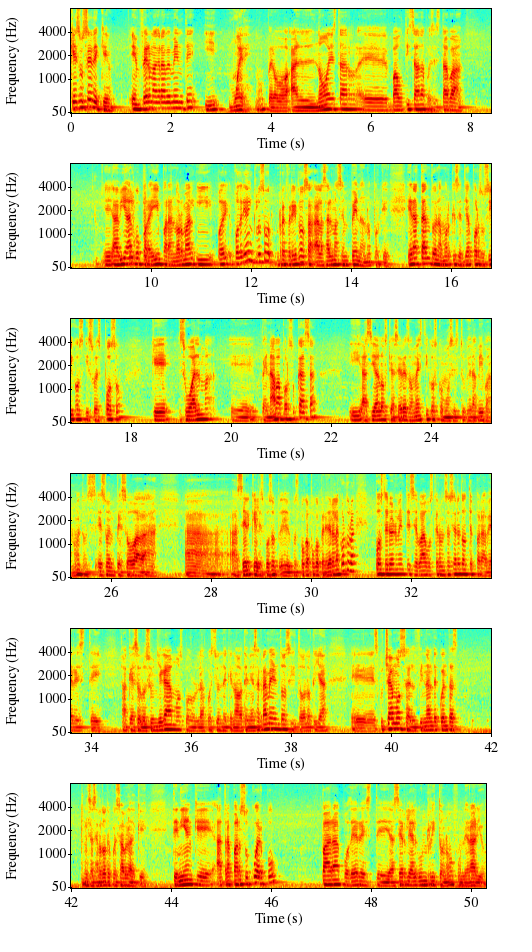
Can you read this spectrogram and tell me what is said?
¿Qué sucede? Que enferma gravemente y muere, ¿no? Pero al no estar eh, bautizada, pues estaba eh, había algo por ahí paranormal y podría, incluso referirnos a, las almas en pena, ¿no? Porque era tanto el amor que sentía por sus hijos y su esposo que su alma eh, penaba por su casa y hacía los quehaceres domésticos como si estuviera viva, ¿no? Entonces eso empezó a, hacer que el esposo eh, pues poco a poco perdiera la cordura. Posteriormente se va a buscar un sacerdote para ver este a qué solución llegamos por la cuestión de que no tenía sacramentos y todo lo que ya eh, escuchamos. Al final de cuentas, el sacerdote pues habla de que tenían que atrapar su cuerpo para poder este, hacerle algún rito ¿no? funerario.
